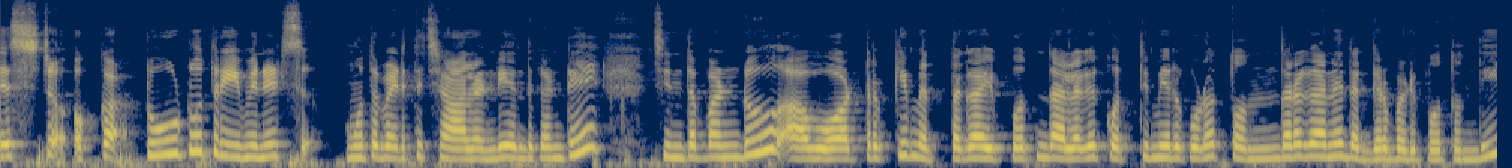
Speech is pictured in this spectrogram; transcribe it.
జస్ట్ ఒక టూ టు త్రీ మినిట్స్ మూత పెడితే చాలండి. ఎందుకంటే చింతపండు ఆ వాటర్కి మెత్తగా అయిపోతుంది. అలాగే కొత్తిమీర కూడా తొందరగానే దగ్గర పడిపోతుంది.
